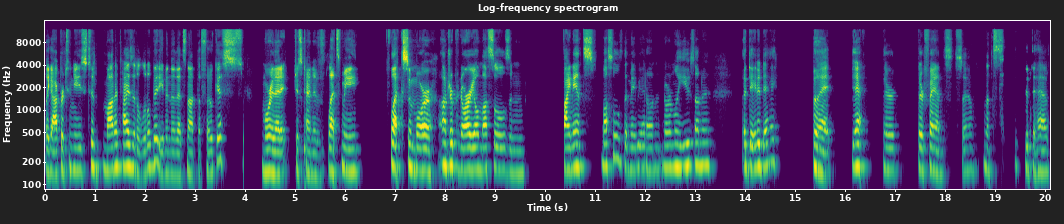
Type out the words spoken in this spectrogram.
like opportunities to monetize it a little bit, even though that's not the focus. More that it just kind of lets me flex some more entrepreneurial muscles and finance muscles that maybe I don't normally use on a a day to day. But yeah, they're they're fans, so that's good to have.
